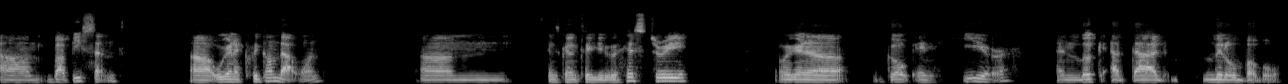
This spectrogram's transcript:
um, sent. Uh, we're gonna click on that one. Um, it's gonna take you to the history. We're gonna go in here and look at that little bubble.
